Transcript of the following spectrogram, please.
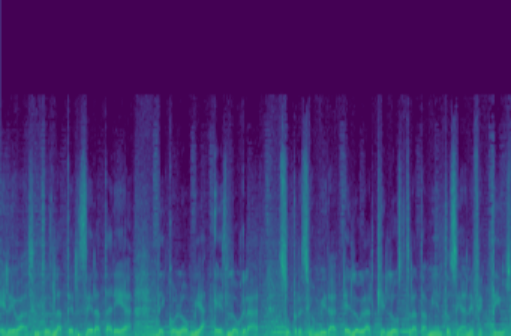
elevadas. Entonces la tercera tarea de Colombia es lograr supresión viral, es lograr que los tratamientos sean efectivos,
